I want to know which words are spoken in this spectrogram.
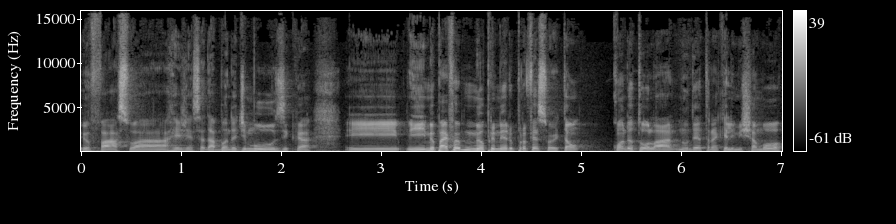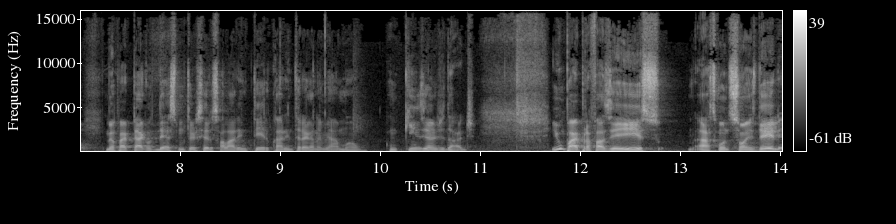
eu faço a regência da banda de música. E, e meu pai foi meu primeiro professor. Então, quando eu tô lá no Detran que ele me chamou, meu pai pega o 13 terceiro salário inteiro, o cara entrega na minha mão, com 15 anos de idade. E um pai para fazer isso, as condições dele,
